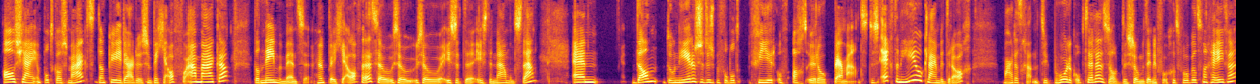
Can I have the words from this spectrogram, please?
als jij een podcast maakt, dan kun je daar dus een petje af voor aanmaken. Dan nemen mensen hun petje af. Hè. Zo, zo, zo is, het, is de naam ontstaan. En dan doneren ze dus bijvoorbeeld 4 of 8 euro per maand. Dus echt een heel klein bedrag. Maar dat gaat natuurlijk behoorlijk optellen. Daar zal ik dus zo meteen een goed voorbeeld van geven.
